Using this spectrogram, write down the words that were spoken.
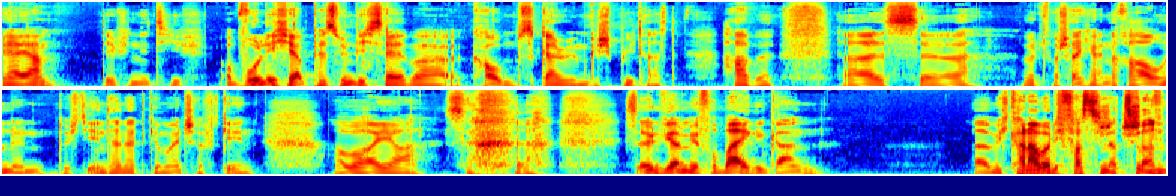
Ja, ja, definitiv. Obwohl ich ja persönlich selber kaum Skyrim gespielt hast, habe. Da ist, äh, wird wahrscheinlich ein Raunen durch die Internetgemeinschaft gehen. Aber ja, es ist irgendwie an mir vorbeigegangen. Ähm, ich kann aber die Faszination.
